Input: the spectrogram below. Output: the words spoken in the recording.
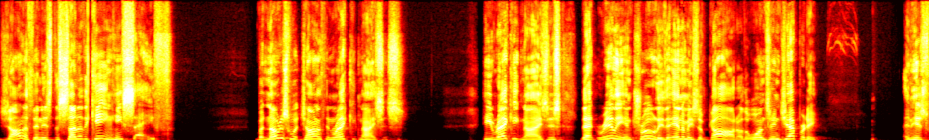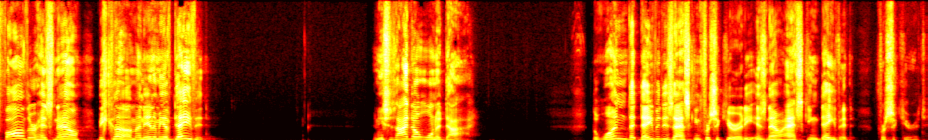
Jonathan is the son of the king. He's safe. But notice what Jonathan recognizes. He recognizes that really and truly the enemies of God are the ones in jeopardy. And his father has now become an enemy of David. And he says, I don't want to die. The one that David is asking for security is now asking David for security.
